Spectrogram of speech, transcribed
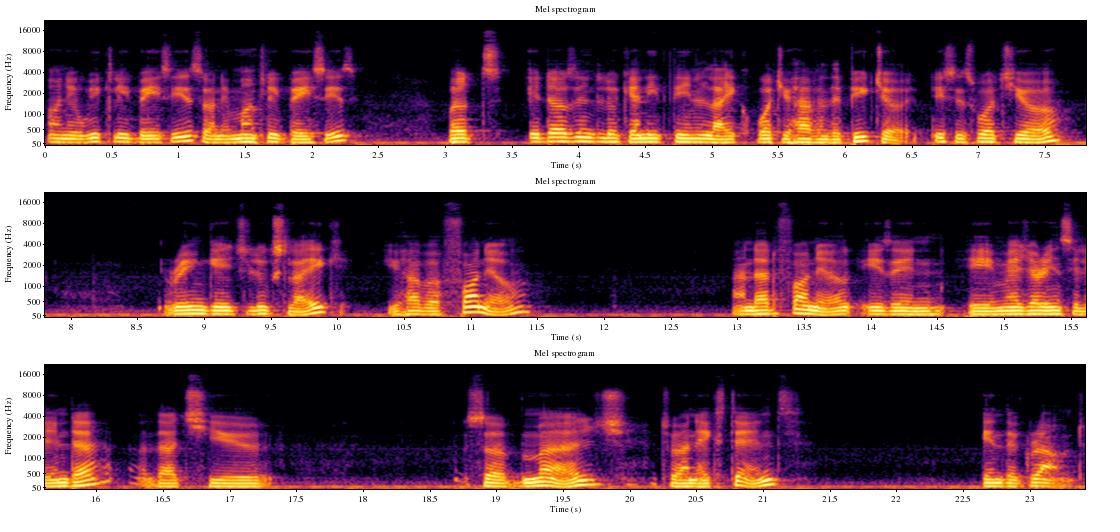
on a weekly basis, on a monthly basis, but it doesn't look anything like what you have in the picture. This is what your rain gauge looks like. You have a funnel and that funnel is in a measuring cylinder that you submerge to an extent in the ground.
